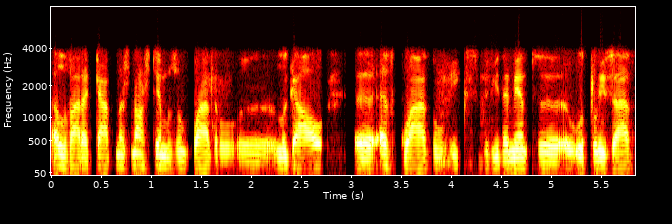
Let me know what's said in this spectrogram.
a levar a cabo, mas nós temos um quadro uh, legal uh, adequado e que, se devidamente utilizado,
